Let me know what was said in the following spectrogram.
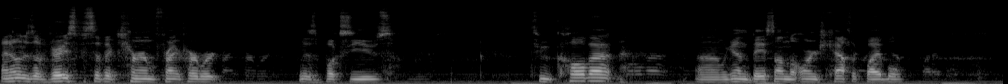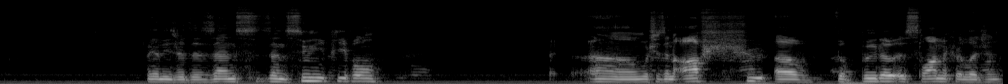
I know there's a very specific term Frank Herbert in his books use to call that. Um, again, based on the Orange Catholic Bible. And these are the Zen Zensunni people, um, which is an offshoot of the Buddislamic religion.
